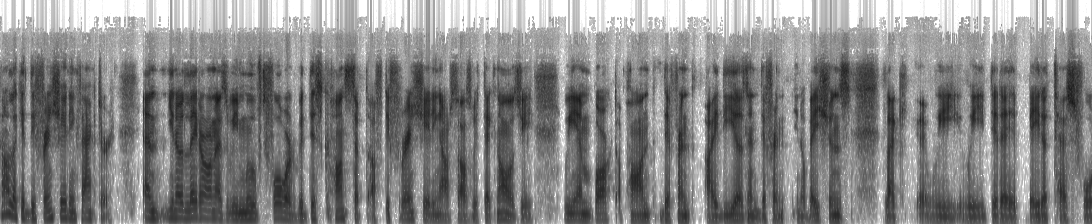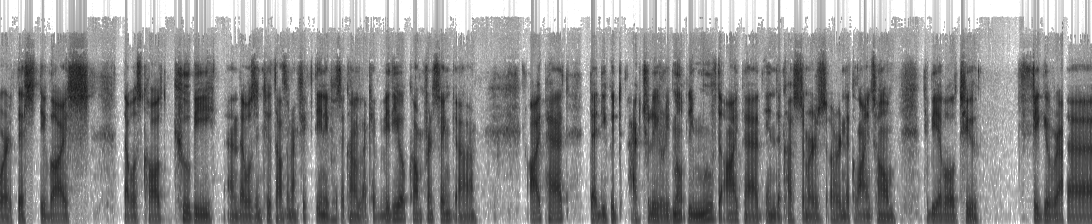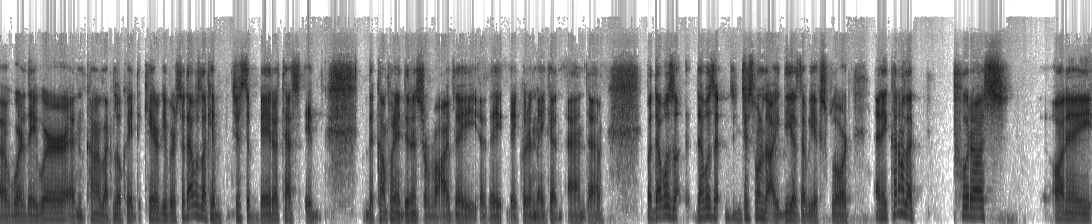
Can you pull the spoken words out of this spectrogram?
kind of like a differentiating factor. And you know, later on as we moved forward with this concept of differentiating ourselves with technology, we embarked upon different ideas and different innovations. Like uh, we we did a beta test for this device that was called Kubi, and that was in 2015. It was a kind of like a video conferencing uh, iPad that you could actually remotely move the iPad in the customer's or in the client's home to be able to figure out uh, where they were and kind of like locate the caregiver. So that was like a just a beta test. It the company didn't survive. They they they couldn't make it. And uh, but that was that was just one of the ideas that we explored, and it kind of like put us on a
